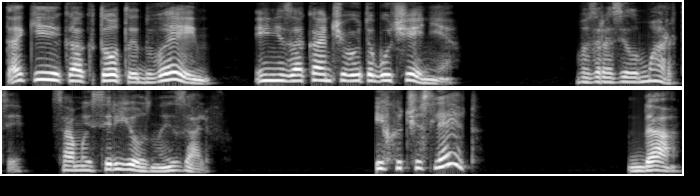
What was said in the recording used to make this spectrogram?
Такие, как тот и Двейн, и не заканчивают обучение, возразил Марти, самый серьезный из альф. Их отчисляют? Да,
